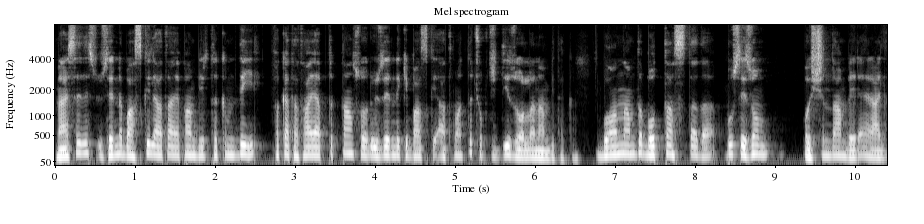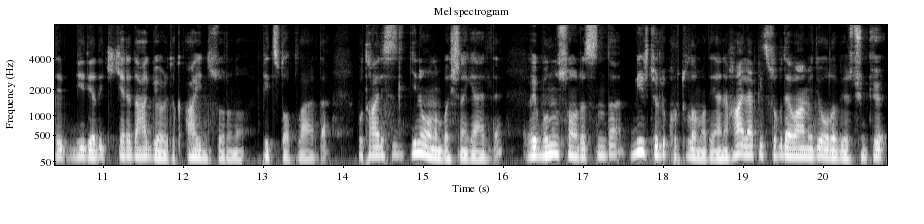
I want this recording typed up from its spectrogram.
Mercedes üzerine baskıyla hata yapan bir takım değil. Fakat hata yaptıktan sonra üzerindeki baskıyı atmakta çok ciddi zorlanan bir takım. Bu anlamda Bottas'ta da bu sezon başından beri herhalde bir ya da iki kere daha gördük aynı sorunu pit stoplarda. Bu talihsizlik yine onun başına geldi. Ve bunun sonrasında bir türlü kurtulamadı. Yani hala pit stopu devam ediyor olabilir. Çünkü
